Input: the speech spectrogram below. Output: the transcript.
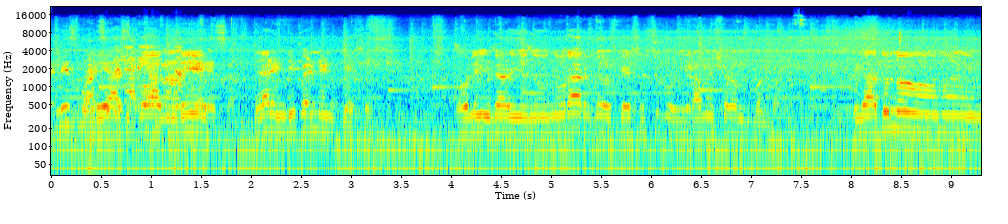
ರಿಲೀಸ್ ನೋಡಿ. They are independent cases police ಈಗ ನೂರಾರು ಕೇಸಸ್ ರಾಮೇಶ್ವರಂಗೆ ರಾಮೇಶ್ವರಂ ಬಂದವು ಈಗ ಅದನ್ನು ಮ-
